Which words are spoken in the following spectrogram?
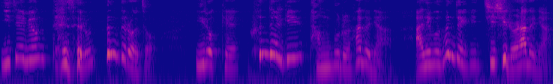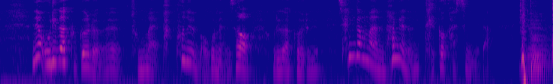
이재명 대세론 흔들어줘. 이렇게 흔들기 당부를 하느냐, 아니면 흔들기 지시를 하느냐. 그냥 우리가 그거를 정말 팝콘을 먹으면서 우리가 그거를 생각만 하면 될것 같습니다. 이런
